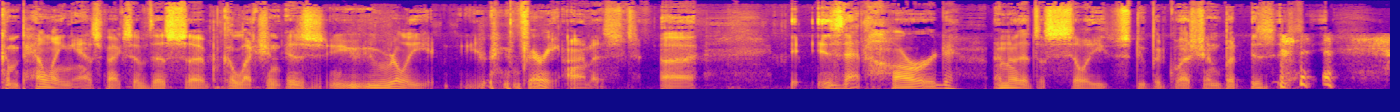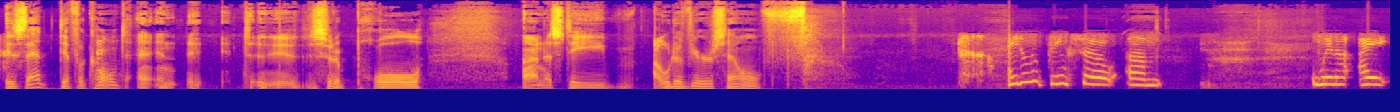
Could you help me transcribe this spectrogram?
compelling aspects of this uh, collection is you, you really you're very honest. Uh, is that hard? I know that's a silly, stupid question, but is is, is that difficult and, and it, to, uh, sort of pull honesty out of yourself? I don't think so. Um, when I,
